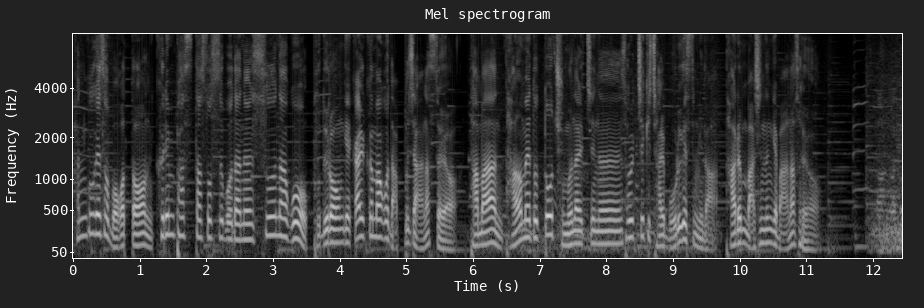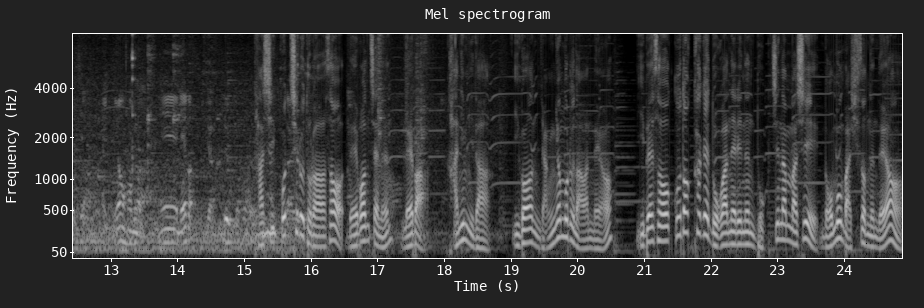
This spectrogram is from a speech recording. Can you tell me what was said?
한국에서 먹었던 크림 파스타 소스보다는 순하고 부드러운 게 깔끔하고 나쁘지 않았어요. 다만 다음에도 또 주문할지는 솔직히 잘 모르겠습니다. 다른 맛있는 게 많아서요. 다시 꼬치로 돌아와서 네 번째는 레바, 간입니다. 이건 양념으로 나왔네요. 입에서 꾸덕하게 녹아내리는 녹진한 맛이 너무 맛있었는데요.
